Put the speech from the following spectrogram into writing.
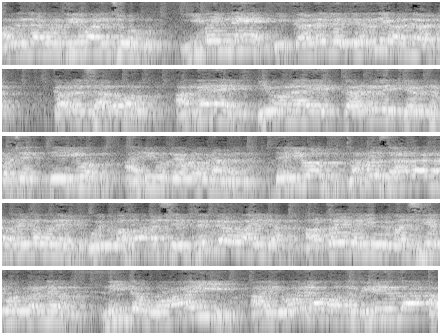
അവരെല്ലാം കൂടെ തീരുമാനിച്ചു. ഇവനെ ഈ കടലിലേക്ക് എറിഞ്ഞു കളഞ്ഞാൽ കടൽ ശാന്തമാവും അങ്ങനെ യോനായെ കടലിലേക്ക് എറിഞ്ഞു പക്ഷെ ദൈവം അനുകമ്പയുള്ളവനാണ് ദൈവം നമ്മൾ സാധാരണ പറയുന്ന പോലെ ഒരു മഹാമത്സ്യം ദീർഘമായിരിക്കാം അത്രയും വലിയ ഒരു മത്സ്യത്തോട് പറഞ്ഞ് നിന്റെ വായി ആ യോന വന്ന് വീഴുന്ന ആ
